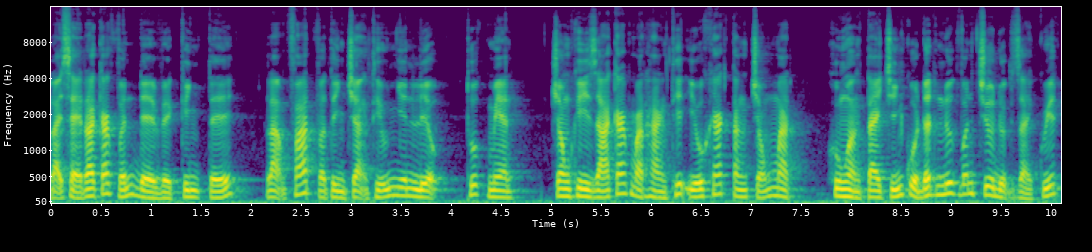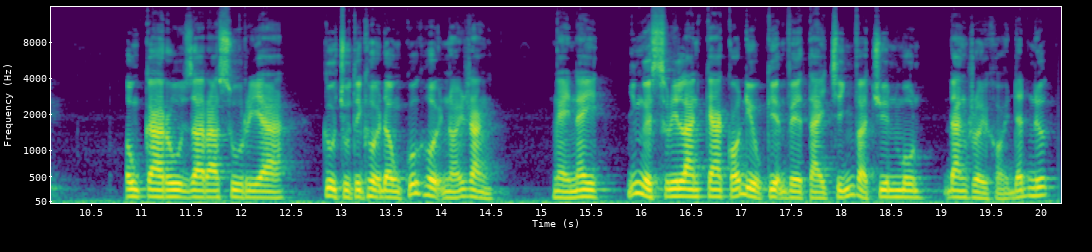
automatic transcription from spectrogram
lại xảy ra các vấn đề về kinh tế, lạm phát và tình trạng thiếu nhiên liệu, thuốc men, trong khi giá các mặt hàng thiết yếu khác tăng chóng mặt, khủng hoảng tài chính của đất nước vẫn chưa được giải quyết. Ông Karu Jarasuria, cựu chủ tịch Hội đồng Quốc hội nói rằng, ngày nay, những người Sri Lanka có điều kiện về tài chính và chuyên môn đang rời khỏi đất nước.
